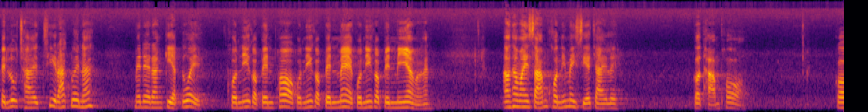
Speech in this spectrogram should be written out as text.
เป็นลูกชายที่รักด้วยนะ ไม่ได้รังเกียจด้วย คนนี้ก็เป็นพ่อคนนี้ก็เป็นแม่คนนี้ก็เป็นเมียเหมือนกันเอาทำไมสามคนนี้ไม่เสียใจเลย ก็ถามพ่อ ก็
